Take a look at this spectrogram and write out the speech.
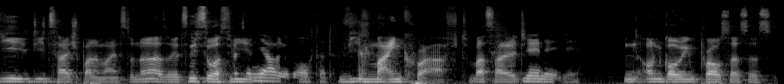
die, die Zeitspanne meinst du, ne? Also jetzt nicht sowas wie, Jahre gebraucht hat. wie Minecraft, was halt nee, nee, nee. ein ongoing Process ist.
